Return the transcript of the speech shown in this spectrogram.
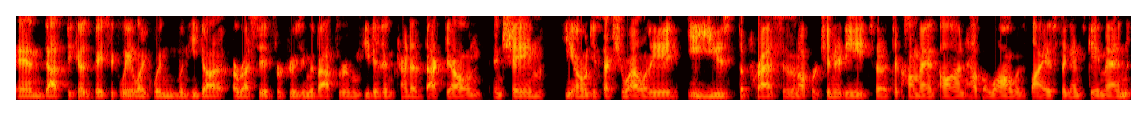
and that's because basically, like when when he got arrested for cruising the bathroom, he didn't kind of back down and shame. He owned his sexuality. He used the press as an opportunity to to comment on how the law was biased against gay men,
